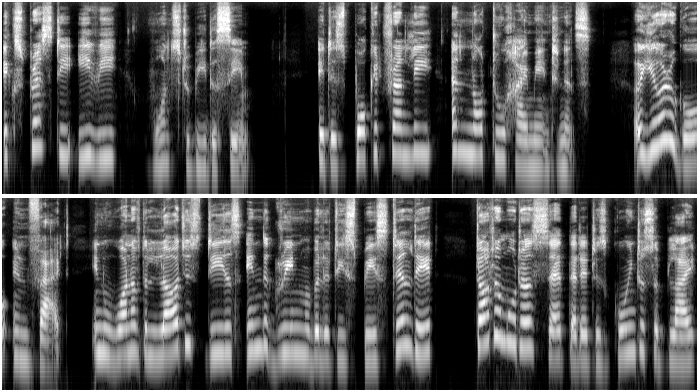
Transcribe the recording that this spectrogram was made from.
Xpres-T EV wants to be the same. It is pocket friendly and not too high maintenance. A year ago, in fact, in one of the largest deals in the green mobility space till date, Tata Motors said that it is going to supply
